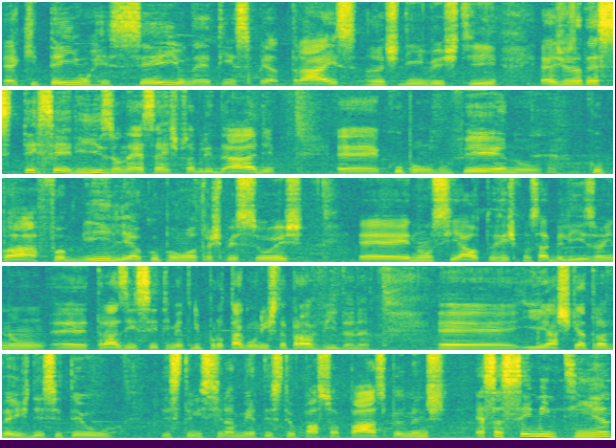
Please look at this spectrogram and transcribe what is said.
é, que tem um receio, né, tem esse pé atrás antes de investir. Às vezes até terceirizam né, essa responsabilidade, é, culpam o governo, culpam a família, culpam outras pessoas. É, não se autorresponsabilizam e não é, trazem sentimento de protagonista para a vida, né? É, e acho que através desse teu desse teu ensinamento, desse teu passo a passo, pelo menos essa sementinha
